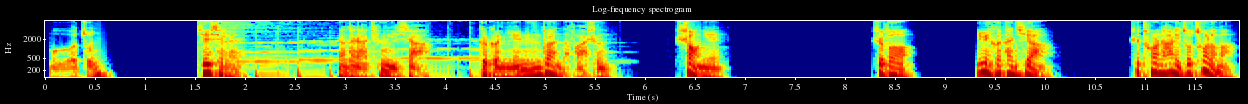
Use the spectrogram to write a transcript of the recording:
魔尊。接下来，让大家听一下各个年龄段的发声。少年，师傅，你为何叹气啊？是徒儿哪里做错了吗？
